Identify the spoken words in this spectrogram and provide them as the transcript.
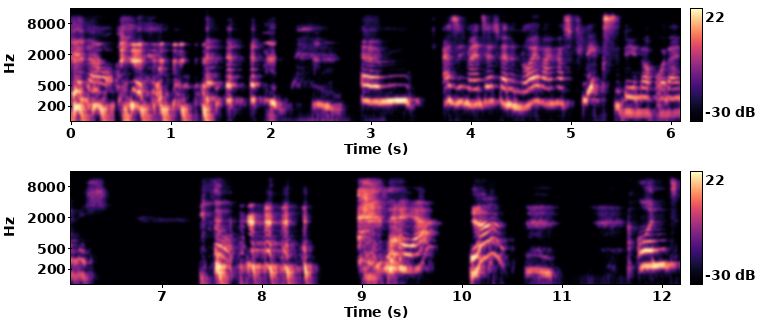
Genau. ähm, also ich meine, selbst wenn du einen Neuwagen hast, pflegst du den noch oder nicht? So. naja. Ja. Und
